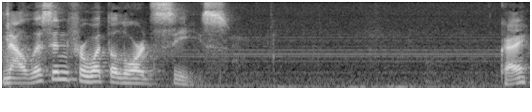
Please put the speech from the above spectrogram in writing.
Now listen for what the Lord sees. Okay?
